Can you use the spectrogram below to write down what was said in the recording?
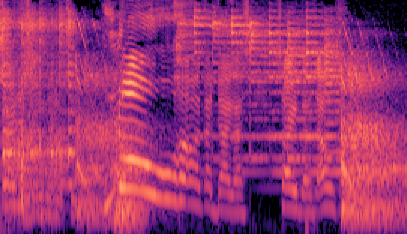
No! I got die, guys. Sorry, guys. That was.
